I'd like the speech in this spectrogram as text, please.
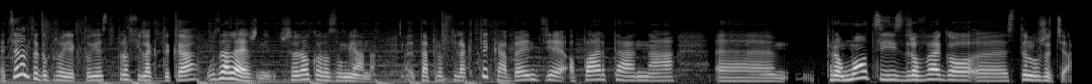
E, Celem tego projektu jest profilaktyka uzależnień, szeroko rozumiana. E, Ta profilaktyka będzie oparta na e, promocji zdrowego e, stylu życia.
